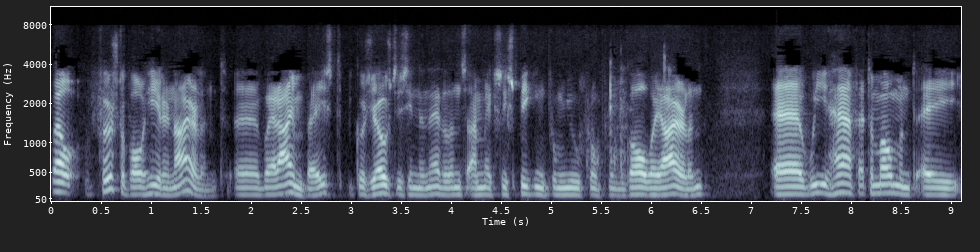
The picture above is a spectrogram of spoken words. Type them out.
Well, first of all, here in Ireland, uh, where I'm based, because Joost is in the Netherlands, I'm actually speaking from you from, from Galway, Ireland. Uh, we have at the moment a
